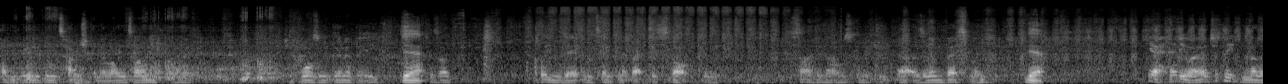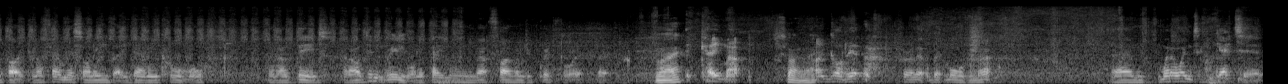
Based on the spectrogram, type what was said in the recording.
hadn't really been touched in a long time. It just wasn't going to be. Yeah. Because I'd cleaned it and taken it back to stock and decided I was going to keep that as an investment. Yeah. Yeah, anyway, I just needed another bike and I found this on eBay down in Cornwall and I bid and I didn't really want to pay more than about 500 quid for it, but Right. it came up Sorry, I got it for a little bit more than that. Um, when I went to get it,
